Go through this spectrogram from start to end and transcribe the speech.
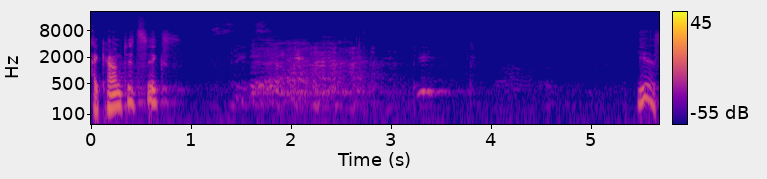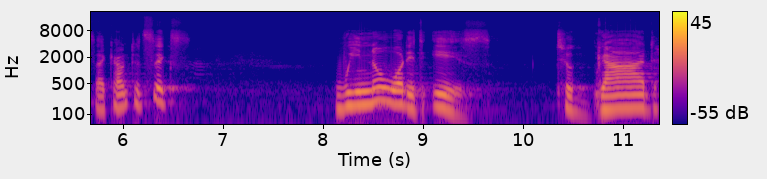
I counted six. yes, I counted six. We know what it is to guard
